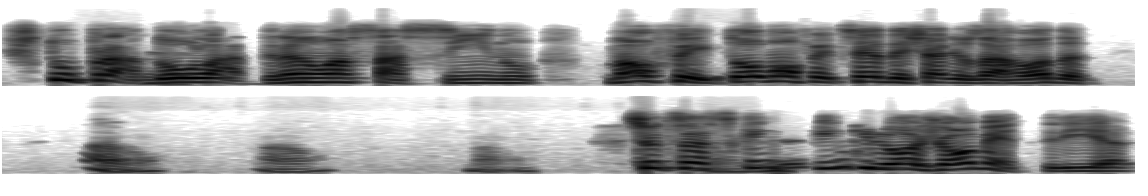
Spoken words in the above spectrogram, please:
estuprador, é. ladrão, assassino, malfeitor, malfeitor. Você ia deixar de usar a roda? Não, não, não. Se eu dissesse não, quem, é. quem criou a geometria,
